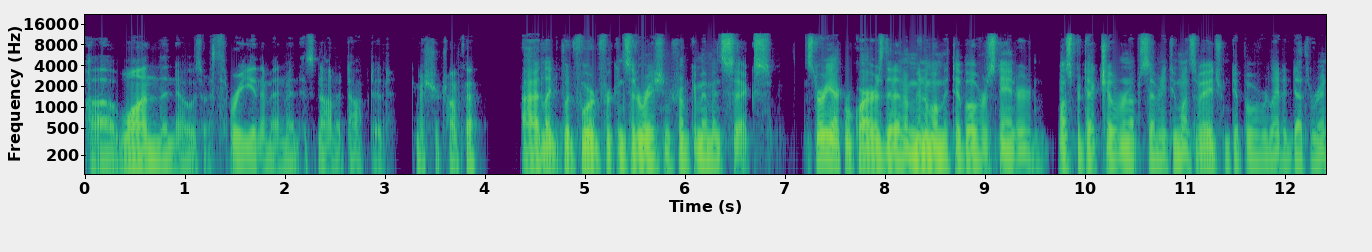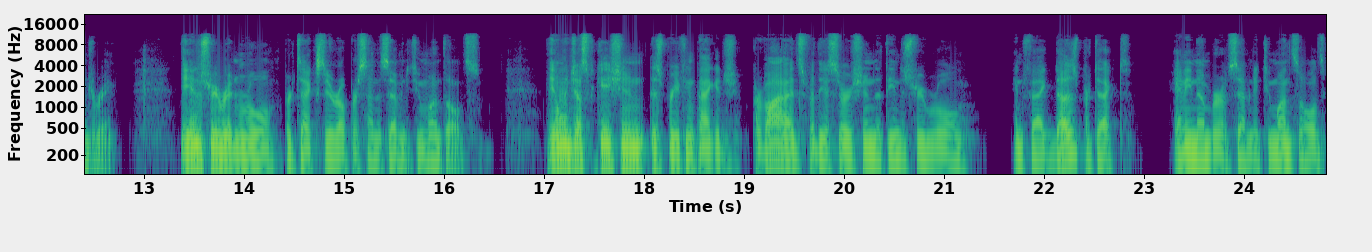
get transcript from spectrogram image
uh, one, the nos are three, and the amendment is not adopted. Commissioner Trumka, I'd like to put forward for consideration from Amendment 6. The Sturdy Act requires that at a minimum, a tip-over standard must protect children up to 72 months of age from tip-over-related death or injury. The industry written rule protects 0% of 72-month-olds. The only justification this briefing package provides for the assertion that the industry rule, in fact, does protect any number of 72 months olds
